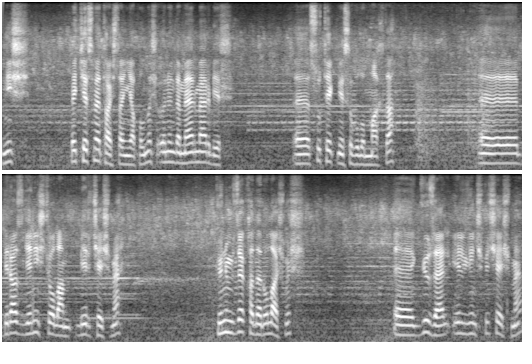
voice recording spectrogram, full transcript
niş ve kesme taştan yapılmış. Önünde mermer bir e, su teknesi bulunmakta. Biraz genişçe olan bir çeşme. Günümüze kadar ulaşmış. E, güzel, ilginç bir çeşme.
